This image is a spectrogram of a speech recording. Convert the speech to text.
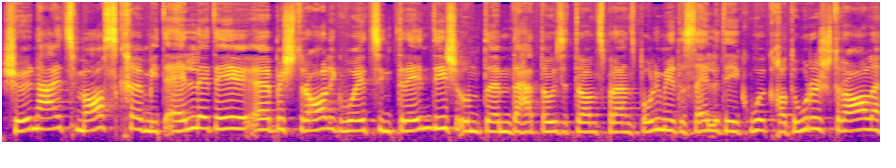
Schönheitsmaske mit LED-Bestrahlung, die jetzt im Trend ist und ähm, da hat unser transparentes Polymer, das LED gut kann durchstrahlen.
